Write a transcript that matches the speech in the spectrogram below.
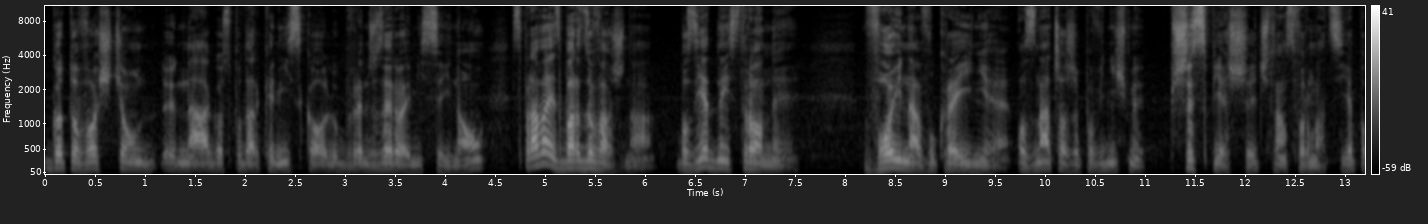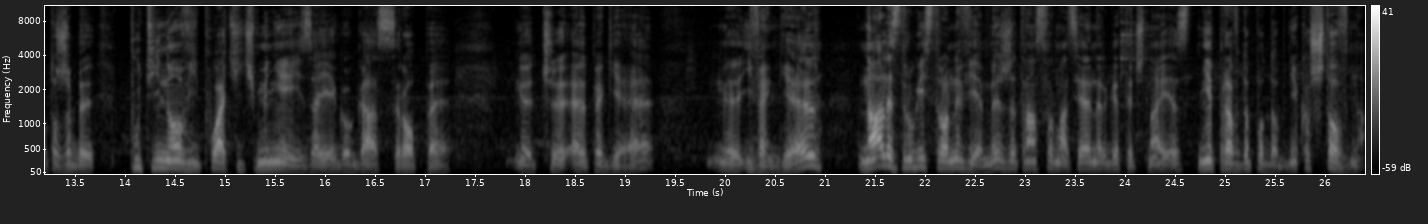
gotowością na gospodarkę nisko lub wręcz zeroemisyjną. Sprawa jest bardzo ważna, bo z jednej strony wojna w Ukrainie oznacza, że powinniśmy przyspieszyć transformację po to, żeby Putinowi płacić mniej za jego gaz, ropę czy LPG y, i węgiel. No ale z drugiej strony wiemy, że transformacja energetyczna jest nieprawdopodobnie kosztowna.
